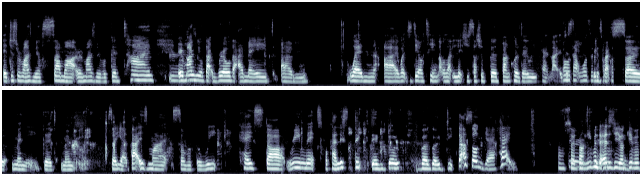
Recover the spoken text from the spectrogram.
it just reminds me of summer. It reminds me of a good time. Mm. It reminds me of that reel that I made um when I went to DLT, and that was like literally such a good bank holiday weekend. Like it Oh, just that was brings back song. so many good memories. So yeah, that is my song of the week. Ke Star remix Focalistic Davido Virgo Deep. That song, yeah. Hey, I'm so done. Even the energy you're giving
